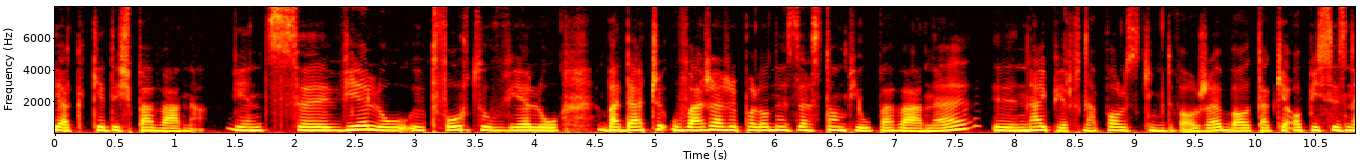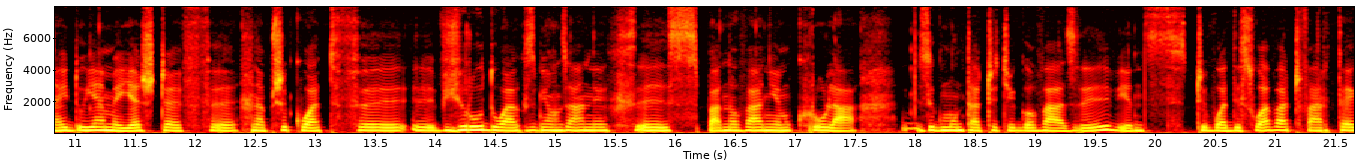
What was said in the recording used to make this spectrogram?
jak kiedyś pawana. Więc y, wielu twórców, wielu badaczy uważa, że polonez zastąpił pawanę, y, najpierw na polskim dworze, bo takie opisy znajdujemy jeszcze w, na przykład w, y, w źródłach związanych z panowaniem króla Zygmunta III Wazy, więc, czy Władysława IV,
